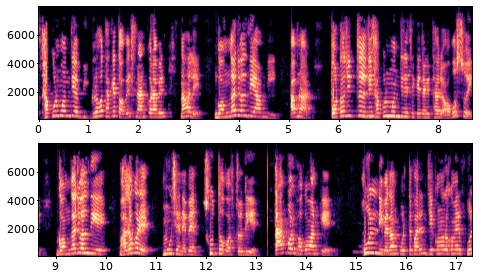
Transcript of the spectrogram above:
ঠাকুর মন্দিরে বিগ্রহ থাকে তবে স্নান করাবেন। না হলে গঙ্গা জল দিয়ে আপনি, আপনার পটচিত্র যদি ঠাকুর মন্দিরে থেকে থাকে, তাহলে অবশ্যই গঙ্গা জল দিয়ে ভালো করে মুছে নেবেন শুদ্ধ বস্ত্র দিয়ে। তারপর ভগবানকে ফুল নিবেদন করতে পারেন, যে কোনো রকমের ফুল,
